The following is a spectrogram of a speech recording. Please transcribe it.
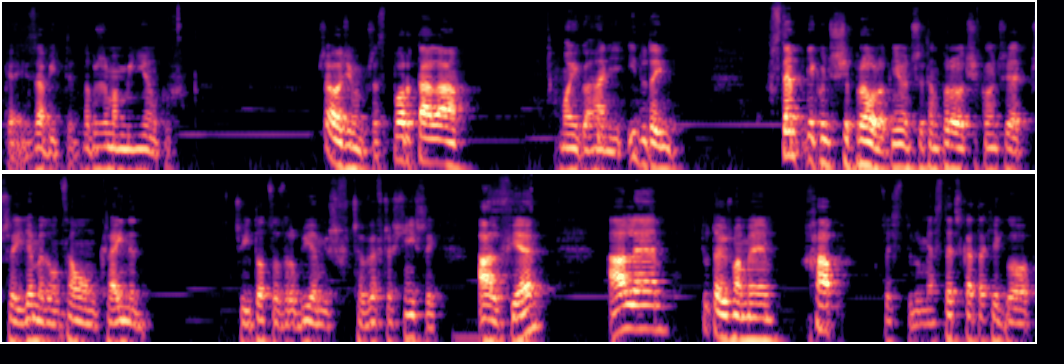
Okej, zabity. Dobrze, że mam minionków. Przechodzimy przez portala. Moi kochani, i tutaj wstępnie kończy się prolog. Nie wiem, czy ten prolog się kończy, jak przejdziemy tą całą krainę, czyli to, co zrobiłem już we wcześniejszej Alfie. Ale tutaj już mamy hub, coś w stylu miasteczka takiego,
